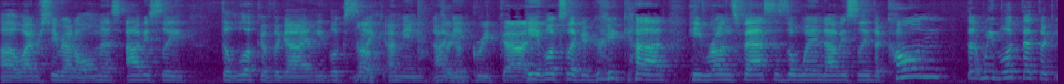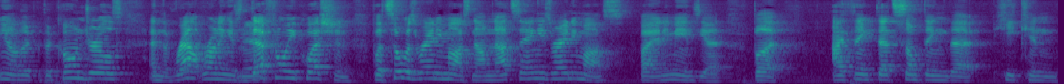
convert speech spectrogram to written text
uh, wide receiver out of Ole Miss. Obviously, the look of the guy, he looks No. like I mean I like mean a Greek god. he looks like a Greek god. He runs fast as the wind. Obviously, the cone that we looked at the you know the, the cone drills and the route running is Yeah. definitely a question. But so is Randy Moss. Now I'm not saying he's Randy Moss by any means yet, but I think that's something that he can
